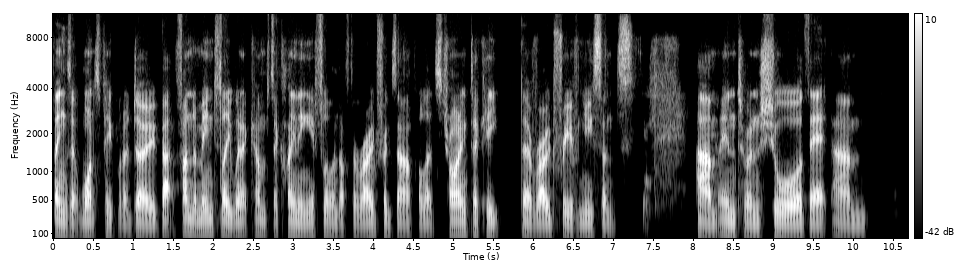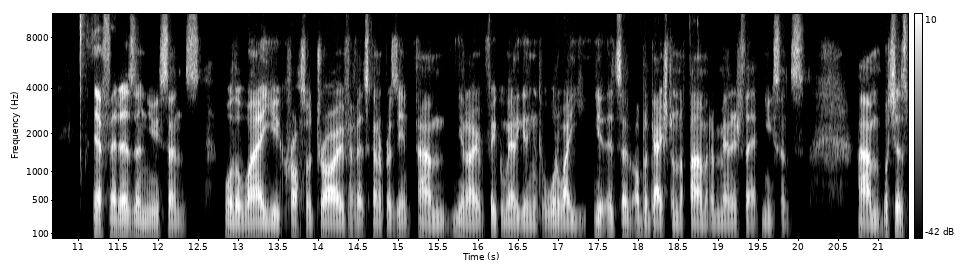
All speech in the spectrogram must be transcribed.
things it wants people to do, but fundamentally, when it comes to cleaning effluent off the road, for example, it's trying to keep the road free of nuisance um, and to ensure that um, if it is a nuisance or the way you cross or drove, if it's going to present, um, you know, fecal matter getting into waterway, it's an obligation on the farmer to manage that nuisance um, which is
